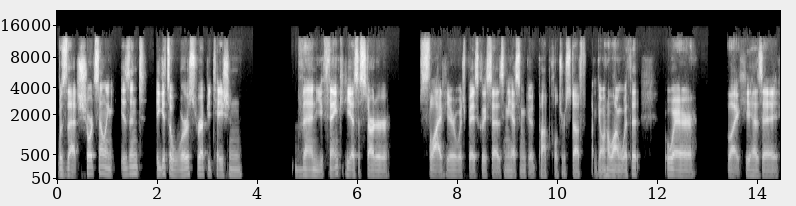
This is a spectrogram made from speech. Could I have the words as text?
was that short selling isn't it gets a worse reputation than you think. He has a starter slide here, which basically says, and he has some good pop culture stuff going along with it, where like he has a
